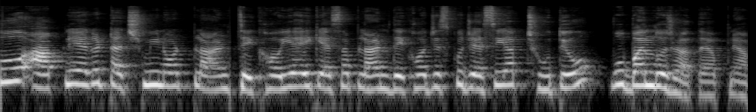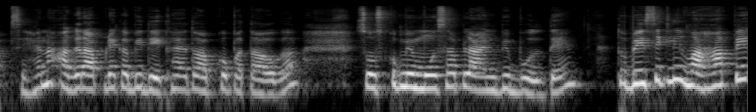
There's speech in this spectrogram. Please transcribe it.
तो आपने अगर टच मी नॉट प्लांट देखा हो या एक ऐसा प्लांट देखा हो जिसको जैसे ही आप छूते हो, वो बंद हो जाता है अपने आप से, है ना? अगर आपने कभी देखा है तो आपको पता होगा। सो उसको मिमोसा प्लांट भी बोलते हैं। तो बेसिकली वहाँ पे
